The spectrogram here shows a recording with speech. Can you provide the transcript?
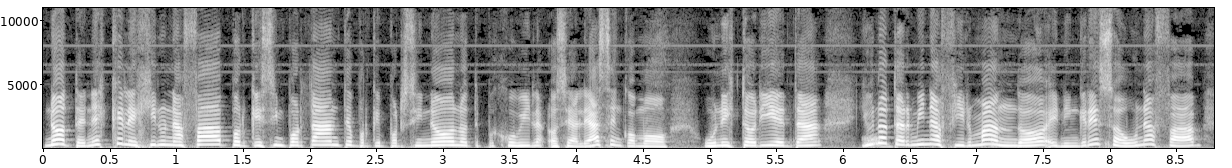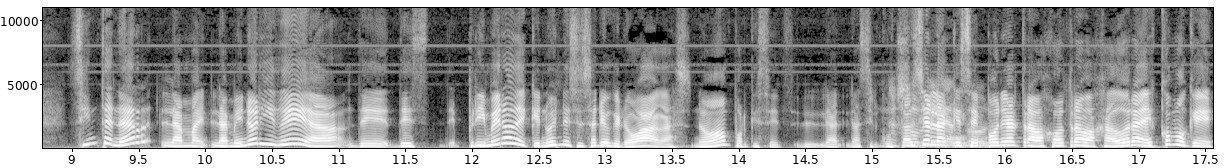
no, tenés que elegir una FAB porque es importante, porque por si no, no te puedes jubilar. O sea, le hacen como una historieta y uno termina firmando el ingreso a una FAB sin tener la, menor idea de, primero de que no es necesario que lo hagas, ¿no? Porque la, circunstancia en la que se pone al trabajador trabajadora es como que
